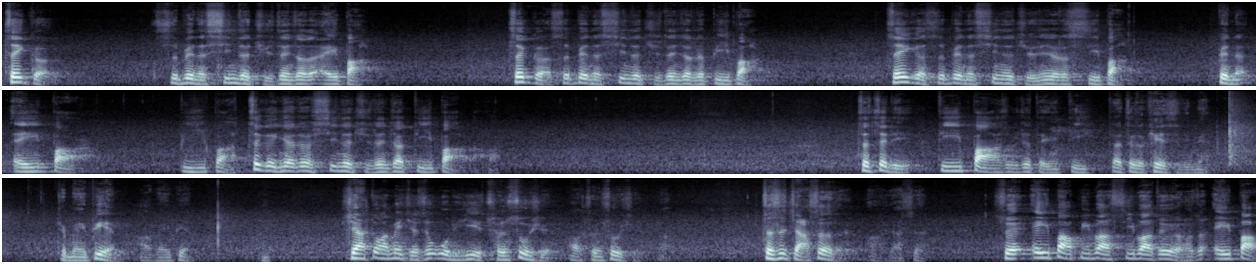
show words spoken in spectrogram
这个是变成新的矩阵叫做 a 八这个是变成新的矩阵叫做 b 八这个是变成新的矩阵叫做 c 八变成 a 八、B 八这个应该就是新的矩阵叫 d bar 了。在这里，d 八是不是就等于 d？在这个 case 里面就没变啊，没变。现在都还没解释物理意义，纯数学啊，纯数学啊。这是假设的啊，假设。所以 a 坝、b 坝、c 坝都有。他说 a 坝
